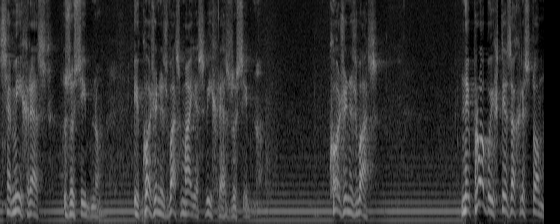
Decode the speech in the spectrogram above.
це мій хрест зосібно. І кожен із вас має свій хрест зосібно. Кожен із вас. Не пробуй йти за Христом,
